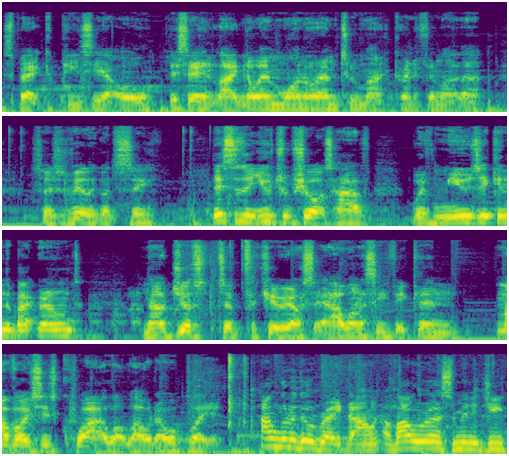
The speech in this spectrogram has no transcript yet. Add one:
spec PC at all. This ain't like no M1 or M2 Mac or anything like that. So it's really good to see. This is a YouTube Shorts have with music in the background. Now just to, for curiosity, I wanna see if it can my voice is quite a lot louder, I will play it. I'm going to do a breakdown of our Ursa Mini G.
